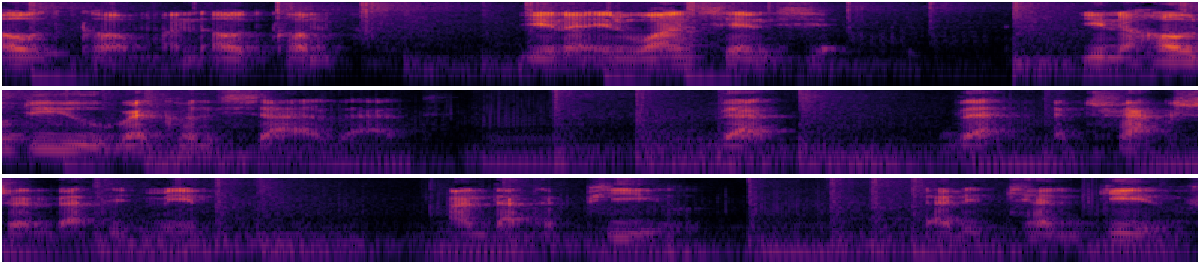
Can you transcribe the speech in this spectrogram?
outcome an outcome you know in one sense you know how do you reconcile that that that attraction that it may and that appeal that it can give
